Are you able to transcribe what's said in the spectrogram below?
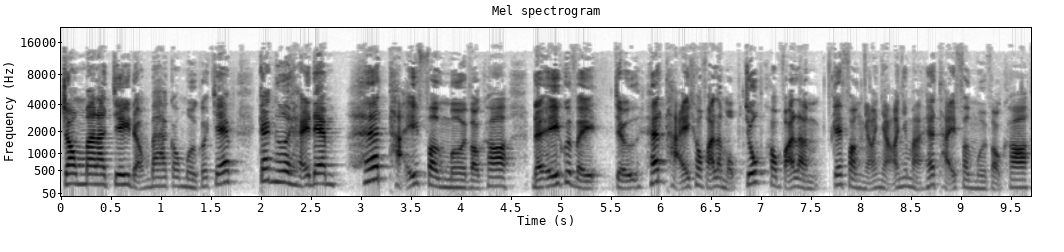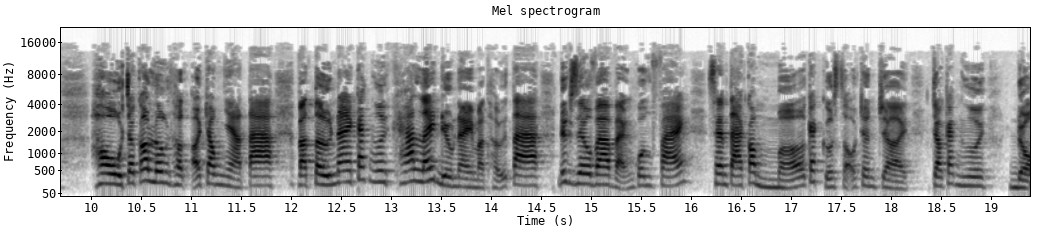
Trong Malachi đoạn 3 câu 10 có chép Các ngươi hãy đem hết thảy phần 10 vào kho. Để ý quý vị chữ hết thảy không phải là một chút Không phải là cái phần nhỏ nhỏ Nhưng mà hết thảy phần 10 vào kho. Hầu cho có lương thực ở trong nhà ta Và từ nay các ngươi khá lấy điều này mà thử ta. Đức giê va vạn quân phán Xem ta có mở các cửa sổ trên trời Cho các ngươi đổ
